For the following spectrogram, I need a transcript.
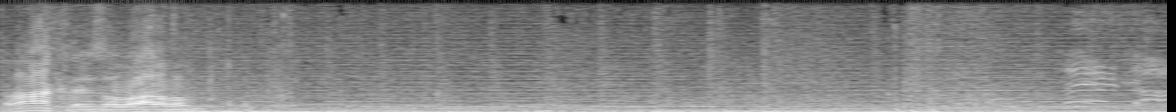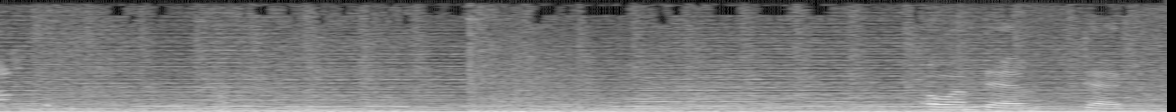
fuck, there's a lot of them. Oh, I'm dead. Dead.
